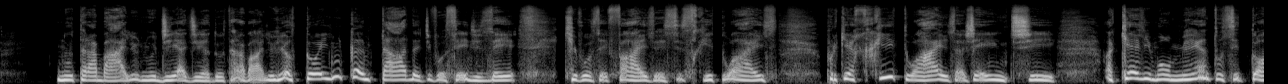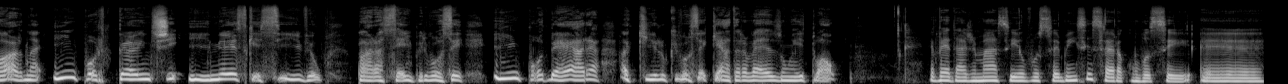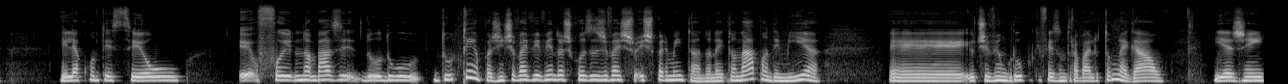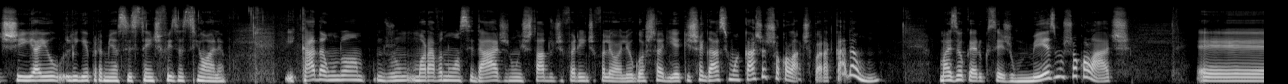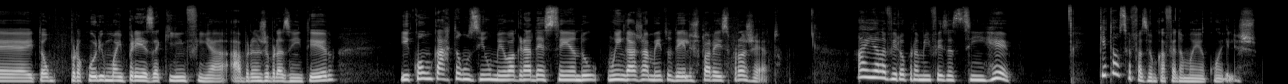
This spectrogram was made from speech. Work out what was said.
no trabalho, no dia a dia do trabalho. E eu estou encantada de você dizer que você faz esses rituais, porque rituais a gente. aquele momento se torna importante e inesquecível para sempre. Você empodera aquilo que você quer através de um ritual. É verdade, Márcia, eu vou ser bem sincera com você. É, ele aconteceu eu foi na base do, do, do, tempo. A gente vai vivendo as coisas e vai experimentando, né? Então, na pandemia, é, eu tive um grupo que fez um trabalho tão legal e a gente. Aí eu liguei para minha assistente e fiz assim: olha. E cada um numa, morava numa cidade, num estado diferente. Eu falei: olha, eu gostaria que chegasse uma caixa de chocolate para cada um, mas eu quero que seja o mesmo chocolate. É, então, procure uma empresa que, enfim, abrange o Brasil inteiro e com um cartãozinho meu agradecendo o engajamento deles para esse projeto. Aí ela virou para mim e fez assim: Rê, que tal você fazer um café da manhã com eles?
